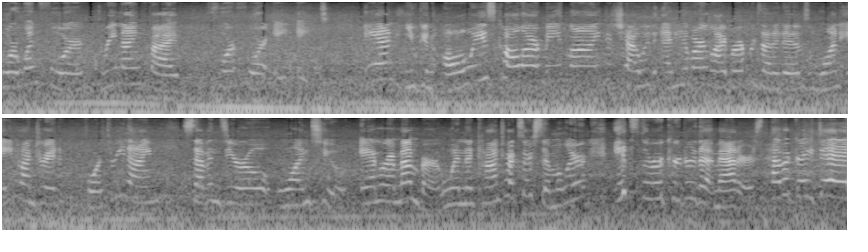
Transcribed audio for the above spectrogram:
414-395-4488. And you can always call our main line to chat with any of our live representatives, 1-800-439-7012. And remember, when the contracts are similar, it's the recruiter that matters. Have a great day!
